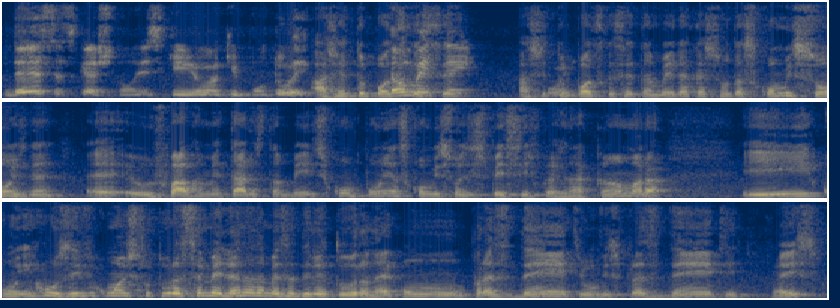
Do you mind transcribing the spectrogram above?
dessas questões que eu aqui pontuei. A gente não pode Também esquecer... tem a gente Oi. não pode esquecer também da questão das comissões, né? É, os parlamentares também eles compõem as comissões específicas na Câmara e com, inclusive com uma estrutura semelhante à da mesa diretora, né? Com um presidente, um vice-presidente, não é isso?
